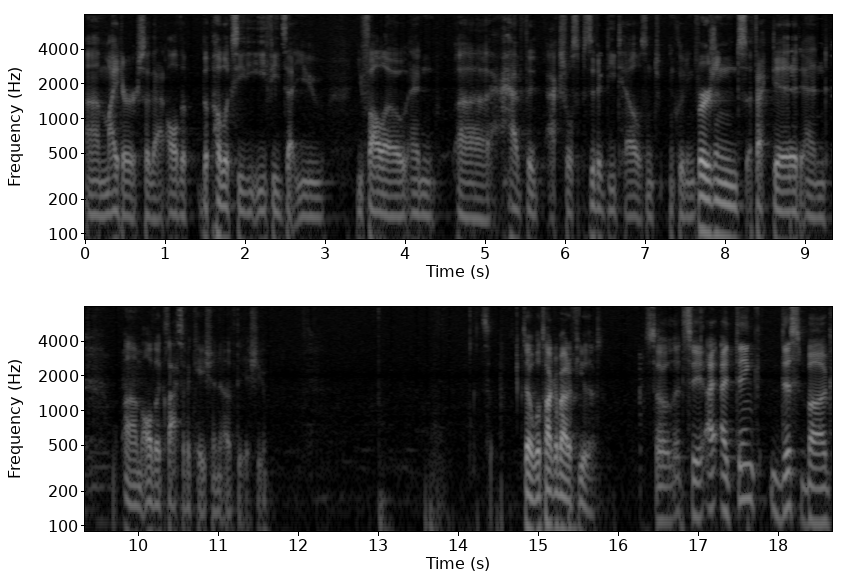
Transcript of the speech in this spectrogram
uh, MITRE so that all the, the public CVE feeds that you you follow and uh, have the actual specific details, including versions affected and um, all the classification of the issue. So, so we'll talk about a few of those. So let's see. I, I think this bug,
